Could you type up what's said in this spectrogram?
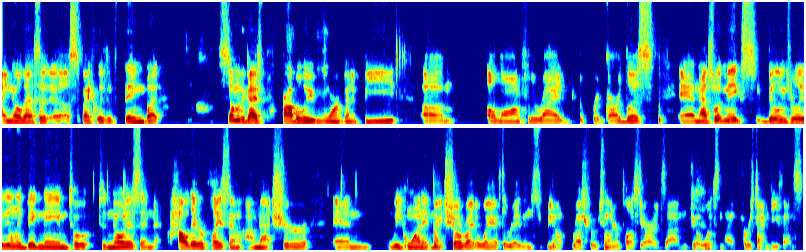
I know that's a, a, speculative thing, but some of the guys probably weren't going to be um, along for the ride regardless. And that's what makes Billings really the only big name to, to notice. And how they replace him, I'm not sure. And week one, it might show right away if the Ravens, you know, rush for 200 plus yards on Joe Woods in that first time defense.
